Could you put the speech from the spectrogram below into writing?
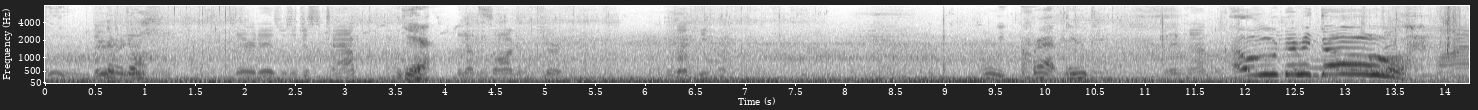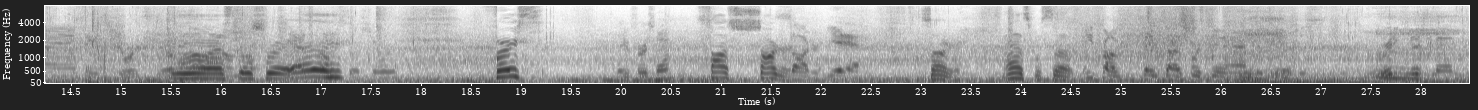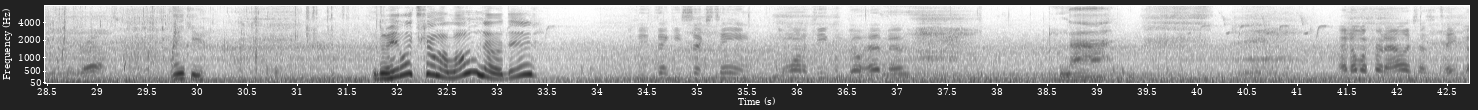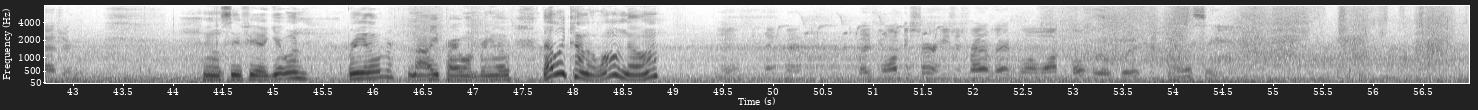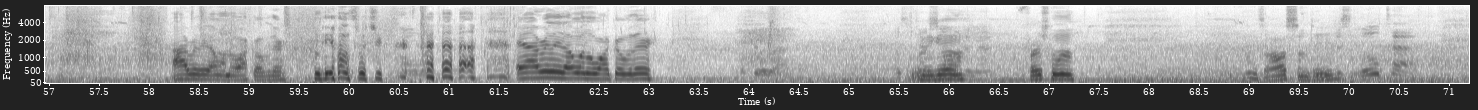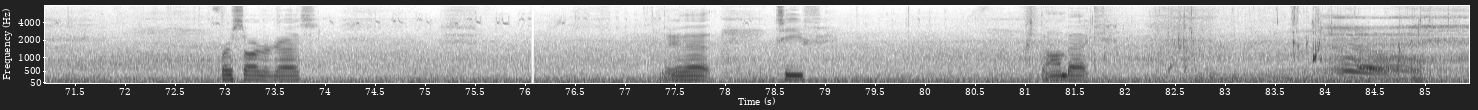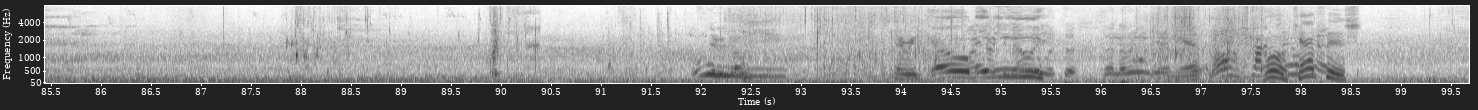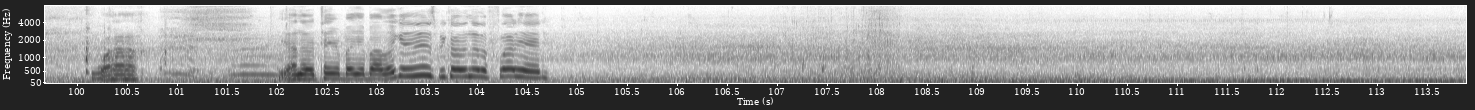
Ooh, there, There we go. is. There it is. Was it just a tap? Yeah. Then that's a sauger for sure. Is that a keeper? Holy crap, dude. Oh, there we go. I think it's short still. Yeah, Oh, still short. Yeah, still short. First, your first one? Saw sauger. Sauger. Yeah. Sauger. That's what's up. He's probably the same size, 14 and a half inches. Pretty fish, man. Congrats. Thank you. Dude, he looks kind of long though, dude. If you think he's 16, you want to keep him, go ahead, man. Nah. I know my friend Alex has a tape measure. You want to see if he'll get one? Bring it over? No, he probably won't bring it over. That looked kind of long though, huh? Yeah, if you think, man. But if you want to be sure, he's just right over there if you want to walk him over real quick. Yeah, let's see. I really don't want to walk over there, to be honest with you. yeah, I really don't want to walk over there. I feel that. The There we go. First one. That's awesome, dude. Just a little tap. First sauger, guys. Look at that. Teeth. Down back. There we go. There we go, baby. With the, is that another one? Yeah. Yep. No, you got a Oh, catfish. Wow. Yeah, I know. Tell everybody about. Look at this. We caught another flathead.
